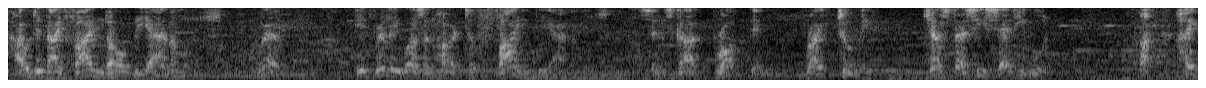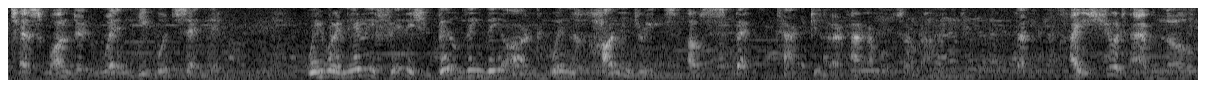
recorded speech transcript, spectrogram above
How did I find all the animals? Well, it really wasn't hard to find the animals, since God brought them right to me, just as He said He would. I just wondered when He would send them. We were nearly finished building the ark when hundreds of spectacular animals arrived. I should have known.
